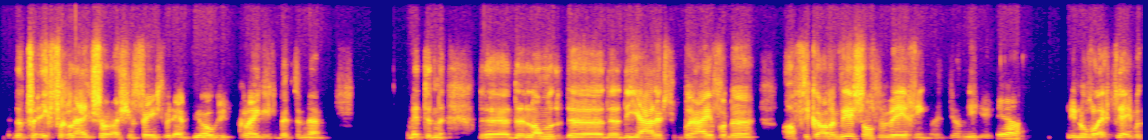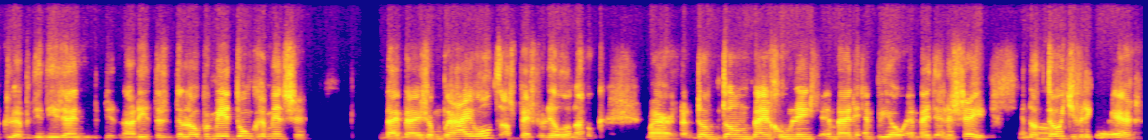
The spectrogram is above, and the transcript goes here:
Dat, ik vergelijk zo, als je een feest bij de NPO ziet, vergelijk ik met een met een, de, de, land, de, de, de jaarlijkse brei van de Afrikaanse weerstandsbeweging. Weet je, die, ja die nogal extreme club, die, die zijn, die, nou, die, er lopen meer donkere mensen bij, bij zo'n braai rond, als personeel dan ook. Maar dan, dan bij GroenLinks en bij de NPO en bij het NSC. En dat toontje vind ik heel erg.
